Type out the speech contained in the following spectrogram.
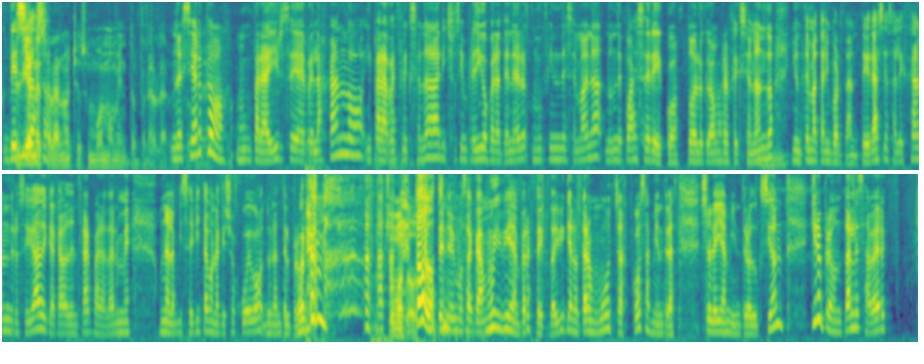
El viernes a la noche es un buen momento para hablar. ¿No es cierto? Para irse relajando y para reflexionar. Y yo siempre digo para tener un fin de semana donde pueda hacer eco todo lo que vamos reflexionando y un tema tan importante. Gracias Alejandro Segade que acaba de entrar para darme una lapicerita con la que yo juego durante el programa. Somos Todos tenemos acá. Muy bien, perfecto. Ahí vi que anotaron muchas cosas mientras yo leía mi introducción. Quiero preguntarles a ver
